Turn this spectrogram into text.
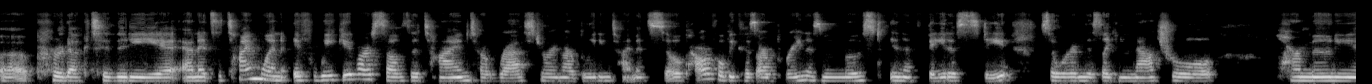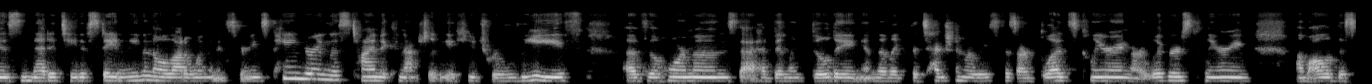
uh, productivity. And it's a time when, if we give ourselves the time to rest during our bleeding time, it's so powerful because our brain is most in a theta state. So we're in this like natural harmonious meditative state and even though a lot of women experience pain during this time it can actually be a huge relief of the hormones that have been like building and the like the tension release because our blood's clearing our liver's clearing um, all of this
